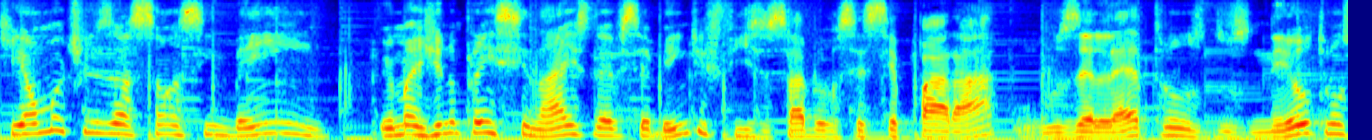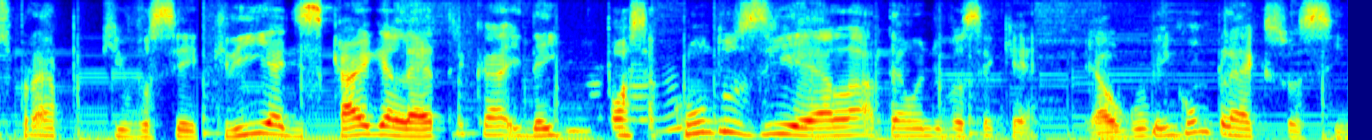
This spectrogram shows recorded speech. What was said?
que é uma utilização assim bem. Eu imagino para ensinar isso deve ser bem difícil, sabe? Você separar os elétrons dos nêutrons para que você crie a descarga elétrica e daí possa conduzir ela até onde você quer. É algo bem complexo assim.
